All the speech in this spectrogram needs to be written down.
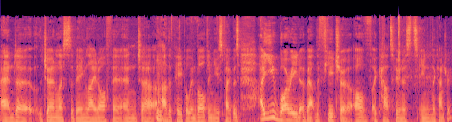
and uh, journalists are being laid off, and uh, mm. other people involved in newspapers. Are you worried about the future of cartoonists in the country?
